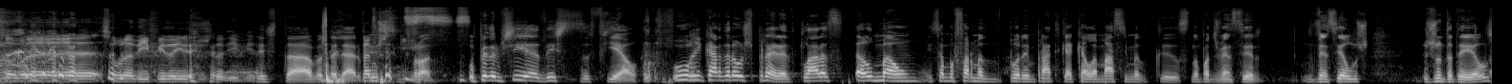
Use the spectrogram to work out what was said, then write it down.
sobre a, sobre a dívida e os juros da dívida. Isto está a batalhar. Vamos seguir. Pronto. O Pedro Mexia diz-se fiel. O Ricardo Araújo Pereira declara-se alemão. Isso é uma forma de pôr em prática aquela máxima de que se não podes vencer, vencê-los, junta-te a eles.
